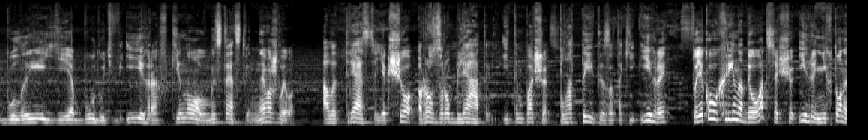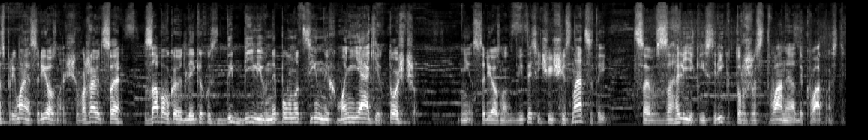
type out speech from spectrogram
були, є, будуть в іграх, в кіно, в мистецтві, неважливо. Але трясця, якщо розробляти і тим паче платити за такі ігри, то якого хріна дивуватися, що ігри ніхто не сприймає серйозно, що вважають це забавкою для якихось дебілів, неповноцінних, маніяків тощо. Ні, серйозно, 2016 це взагалі якийсь рік торжества неадекватності.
